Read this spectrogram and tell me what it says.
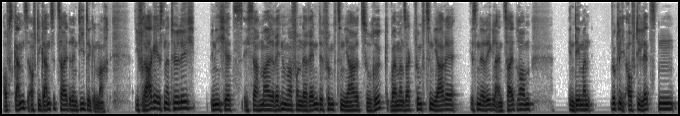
aufs ganze, auf die ganze Zeit Rendite gemacht. Die Frage ist natürlich, bin ich jetzt, ich sag mal, rechnen wir mal von der Rente 15 Jahre zurück, weil man sagt, 15 Jahre ist in der Regel ein Zeitraum, in dem man wirklich auf die letzten,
